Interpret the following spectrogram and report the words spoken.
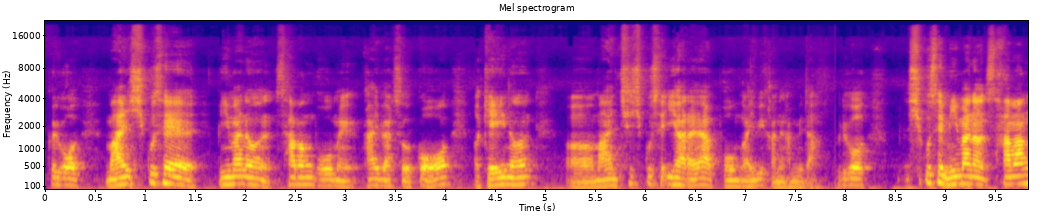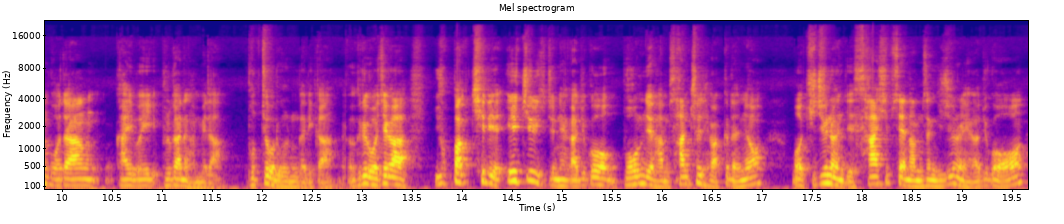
그리고 만 19세 미만은 사망 보험에 가입할 수 없고 어, 개인은 어, 만 79세 이하라야 보험 가입이 가능합니다. 그리고 19세 미만은 사망 보장 가입이 불가능합니다. 법적으로 그런 거니까. 그리고 제가 6박 7일 일주일 기준 해가지고 보험료를 한번 산출해 봤거든요. 뭐 기준은 이제 40세 남성 기준으로 해가지고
